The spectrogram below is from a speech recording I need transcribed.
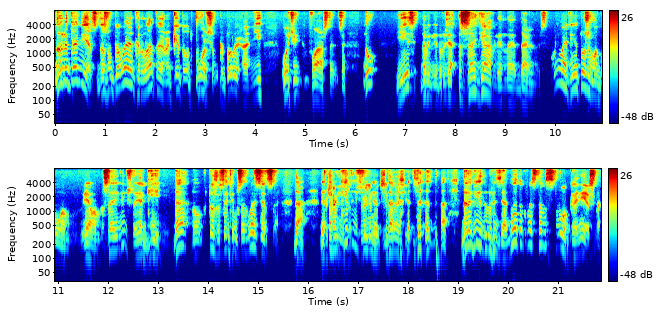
Ну и, наконец, дозвуковая крылатая ракета от Коршин, которой они очень хвастаются. Ну, есть, дорогие друзья, заявленная дальность. Понимаете, я тоже могу вам, я вам заявить, что я гений. Да, ну кто же с этим согласится? Да, Почему ракеты же? еще нет. Да, да, да. Дорогие друзья, ну это хвастовство, конечно,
